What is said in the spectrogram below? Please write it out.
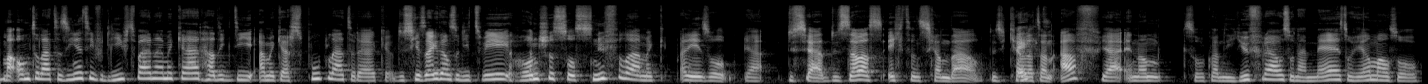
Maar om te laten zien dat die verliefd waren aan elkaar, had ik die aan elkaar spoep laten ruiken. Dus je zag dan zo die twee hondjes zo snuffelen aan elkaar. Allee, zo, ja. Dus ja, dus dat was echt een schandaal. Dus ik ga dat dan af. Ja, en dan zo kwam die juffrouw zo naar mij, zo helemaal zo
